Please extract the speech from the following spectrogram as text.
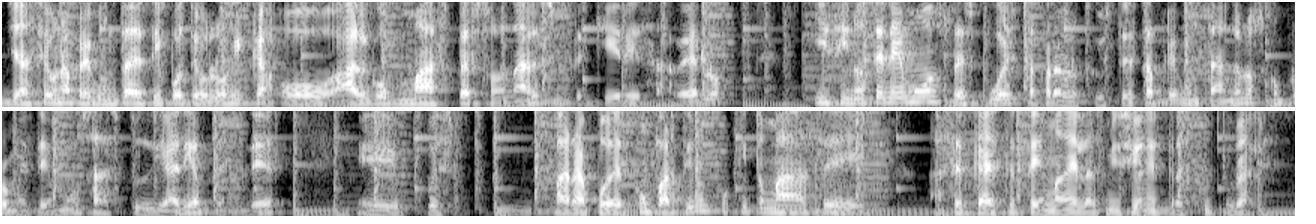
ya sea una pregunta de tipo teológica o algo más personal si usted quiere saberlo. Y si no tenemos respuesta para lo que usted está preguntando, nos comprometemos a estudiar y aprender, eh, pues para poder compartir un poquito más eh, acerca de este tema de las misiones transculturales.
